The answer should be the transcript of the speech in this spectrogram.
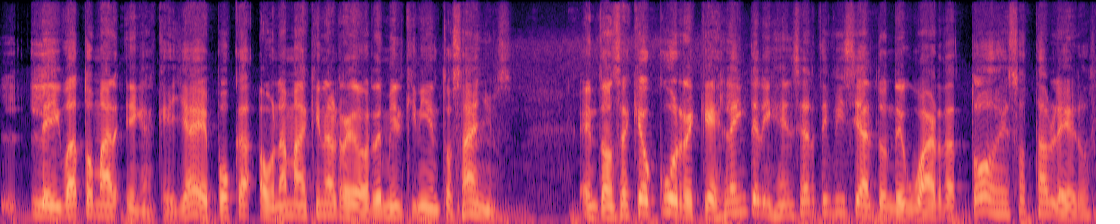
le iba a tomar en aquella época a una máquina alrededor de 1500 años. Entonces, ¿qué ocurre? Que es la inteligencia artificial donde guarda todos esos tableros,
